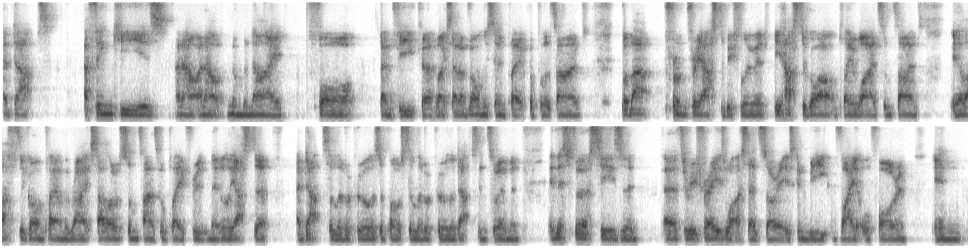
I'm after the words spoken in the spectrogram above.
adapt. I think he is an out and out number nine for Benfica. Like I said, I've only seen him play a couple of times, but that front three has to be fluid. He has to go out and play wide sometimes. He'll have to go and play on the right. Salah sometimes will play through the middle. He has to adapt to Liverpool as opposed to Liverpool adapting to him. And in this first season, uh, to rephrase what I said, sorry, is going to be vital for him in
